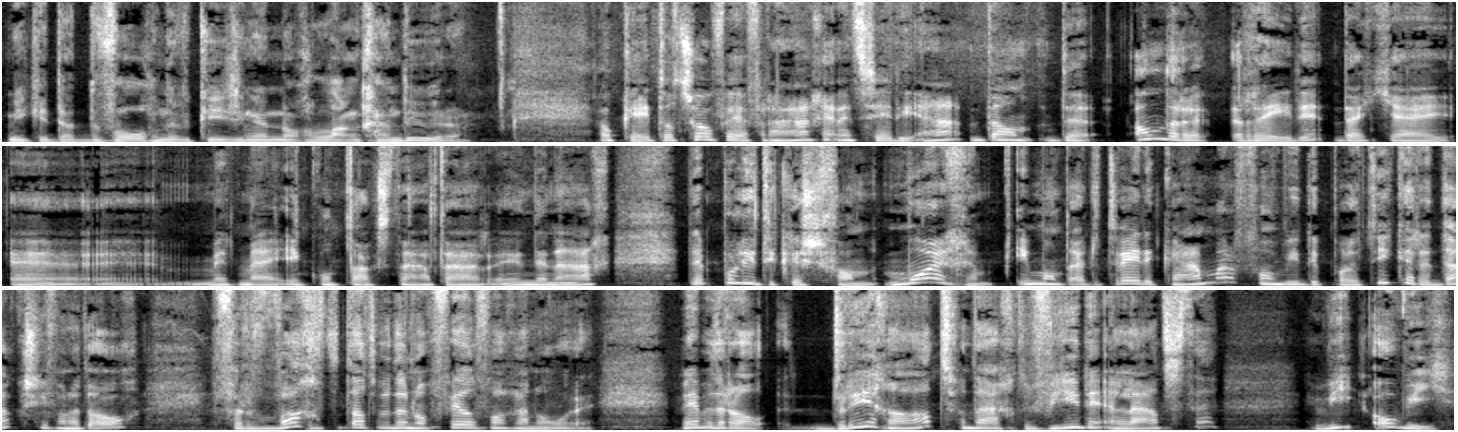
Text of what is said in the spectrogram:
Mieke, dat de volgende verkiezingen nog lang gaan duren. Oké, tot zover vragen en het CDA. Dan de andere reden dat jij uh, met mij in contact staat daar in Den Haag. De politicus van morgen. Iemand uit de Tweede Kamer van wie de politieke redactie van het Oog... verwacht dat we er nog veel van gaan horen. We hebben er al drie gehad, vandaag de vierde en laatste. Wie, oh wie?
